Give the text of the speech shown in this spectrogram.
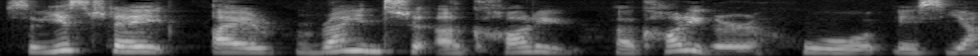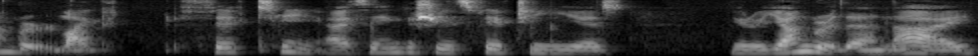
So yesterday I ran into a colleague, a colleague who is younger, like 15. I think she's 15 years, you know, younger than I,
